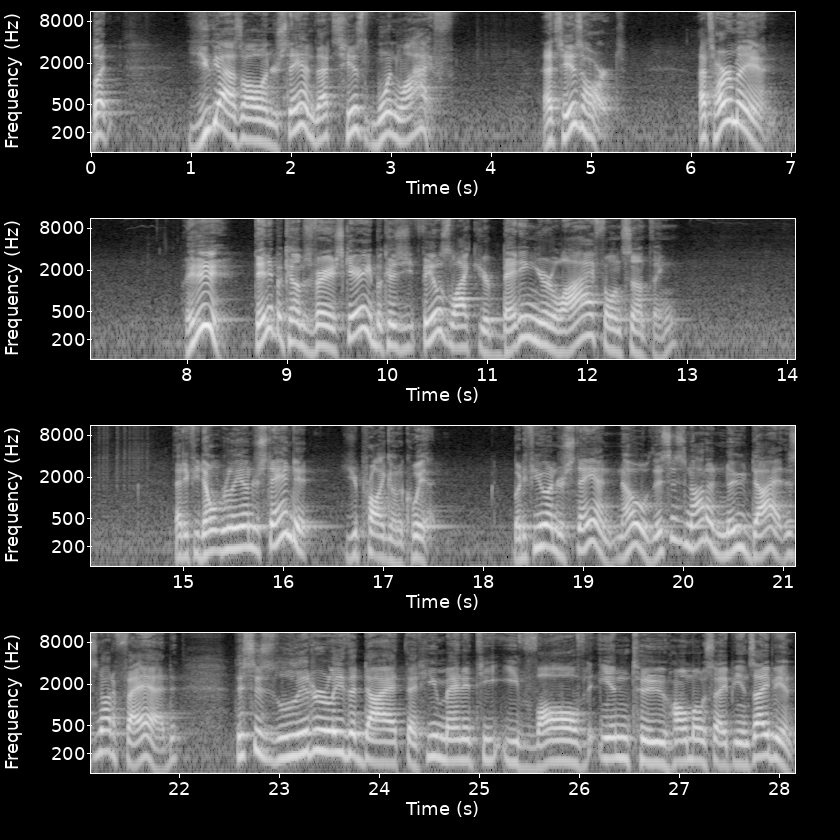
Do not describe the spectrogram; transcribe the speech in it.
But you guys all understand that's his one life. That's his heart. That's her man. Then it becomes very scary because it feels like you're betting your life on something that if you don't really understand it, you're probably going to quit. But if you understand, no, this is not a new diet, this is not a fad. This is literally the diet that humanity evolved into Homo sapiens sapien.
